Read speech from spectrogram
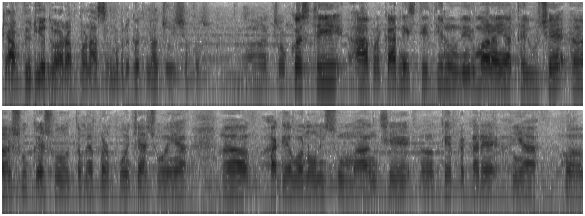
કે આપ વીડિયો દ્વારા પણ આ સમગ્ર ઘટના જોઈ શકો છો. ચોક્કસથી આ પ્રકારની સ્થિતિનું નિર્માણ અહીંયા થયું છે. શું કહેશો? તમે પણ પહોંચ્યા છો અહીંયા. આગેવાનોની શું માંગ છે? કે પ્રકારે અહીંયા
